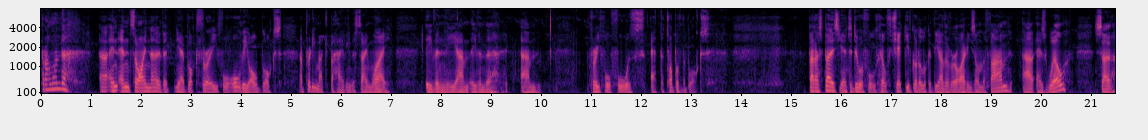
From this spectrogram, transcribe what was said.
But I wonder, uh, and, and so I know that, you know, block three for all the old blocks are pretty much behaving the same way. Even the, um, even the um, three, four, fours at the top of the blocks. But I suppose, you know, to do a full health check, you've got to look at the other varieties on the farm uh, as well. So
